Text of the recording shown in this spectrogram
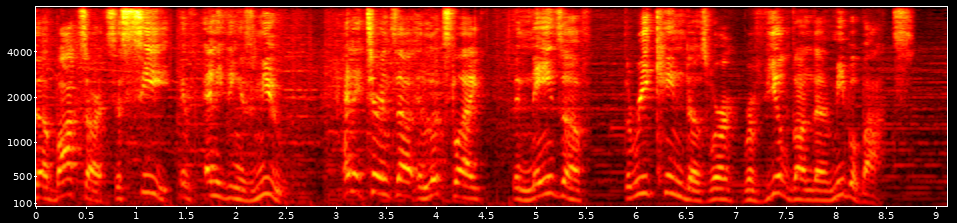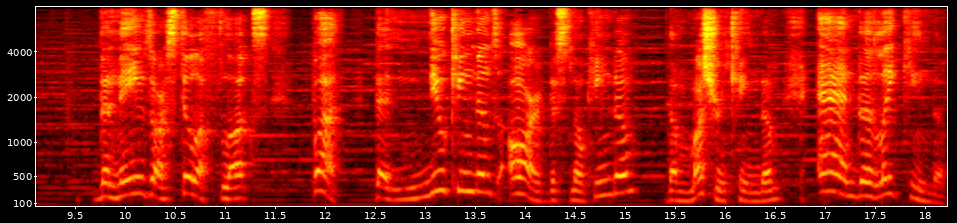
the box arts to see if anything is new. And it turns out it looks like the names of three kingdoms were revealed on the amiibo box. The names are still a flux, but the new kingdoms are the Snow Kingdom, the Mushroom Kingdom, and the Lake Kingdom.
